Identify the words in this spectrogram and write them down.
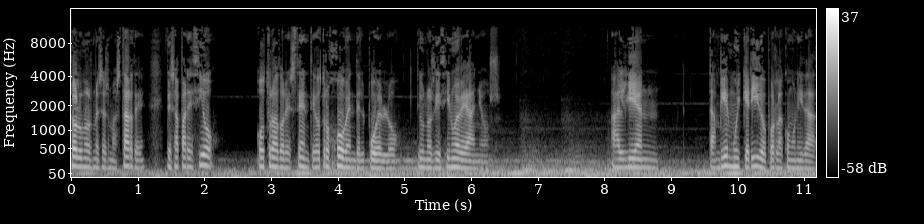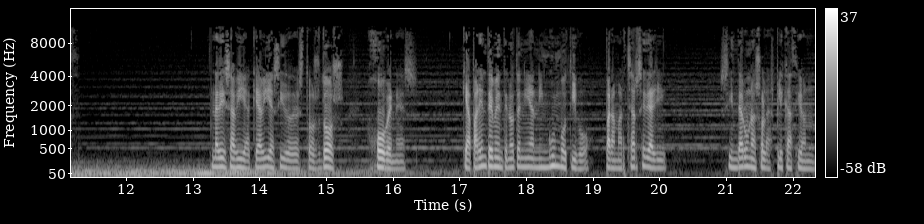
Solo unos meses más tarde desapareció otro adolescente, otro joven del pueblo, de unos 19 años. Alguien también muy querido por la comunidad. Nadie sabía qué había sido de estos dos jóvenes que aparentemente no tenían ningún motivo para marcharse de allí sin dar una sola explicación.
